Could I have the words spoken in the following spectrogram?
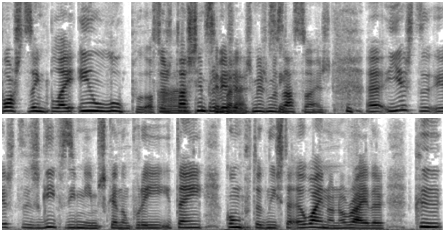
postos em play em loop. Ou seja, Ah, estás sempre a sem ver parar. as mesmas Sim. ações. Eh, e este- estes GIFs e memes que andam por aí e têm como protagonista a Winona Ryder, que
